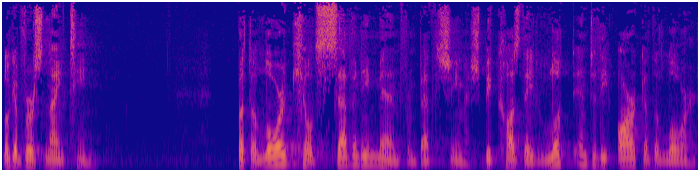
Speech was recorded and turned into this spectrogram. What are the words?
Look at verse 19. But the Lord killed 70 men from Beth Shemesh because they looked into the ark of the Lord.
